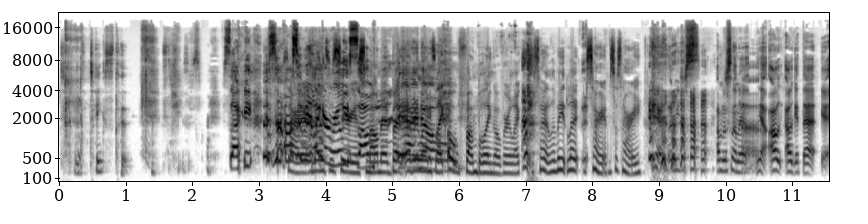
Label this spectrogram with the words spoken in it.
takes the Jesus. Sorry. It's supposed Sorry, to be like it's a a really serious some- moment, but Yeah, everyone's like, "Oh, fumbling over." Like, "Wait, sorry, let me. Let, sorry, I'm so sorry." Yeah, let me just. I'm just gonna. Uh, yeah, I'll. I'll get that. Yeah.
